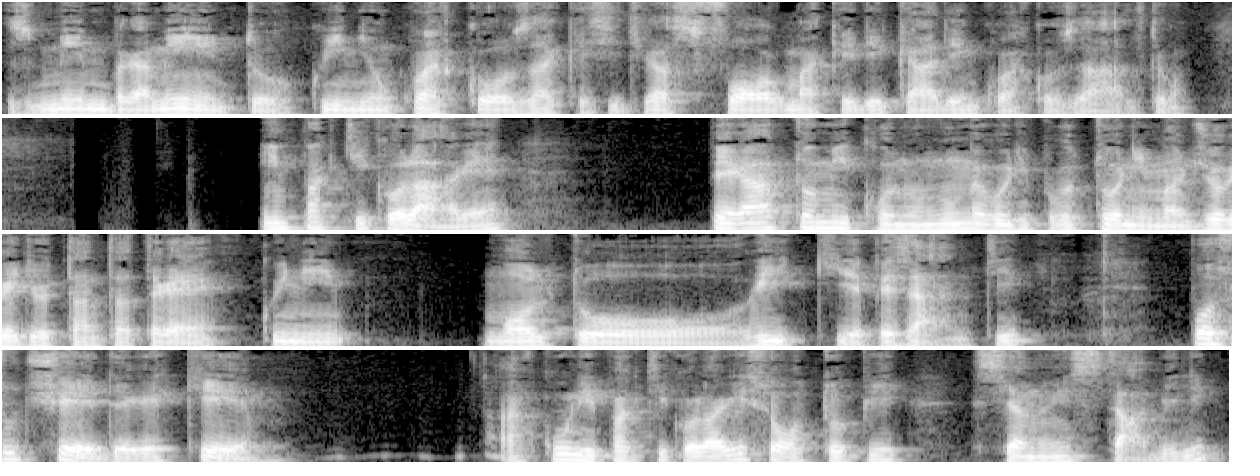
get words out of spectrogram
smembramento, quindi un qualcosa che si trasforma, che decade in qualcos'altro. In particolare, per atomi con un numero di protoni maggiore di 83, quindi molto ricchi e pesanti, può succedere che alcuni particolari isotopi siano instabili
